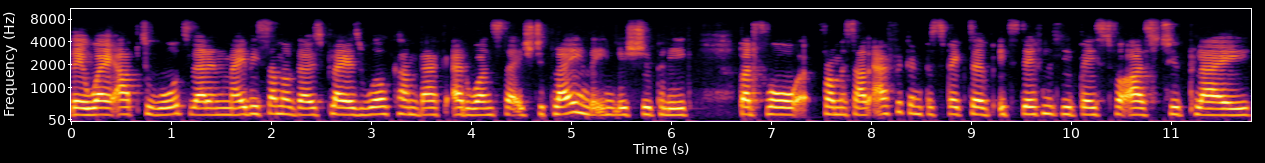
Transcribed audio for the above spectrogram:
their way up towards that, and maybe some of those players will come back at one stage to play in the English Super League. But for from a South African perspective, it's definitely best for us to play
